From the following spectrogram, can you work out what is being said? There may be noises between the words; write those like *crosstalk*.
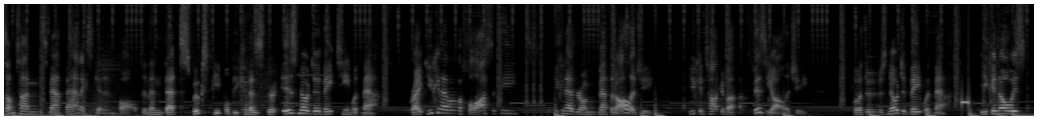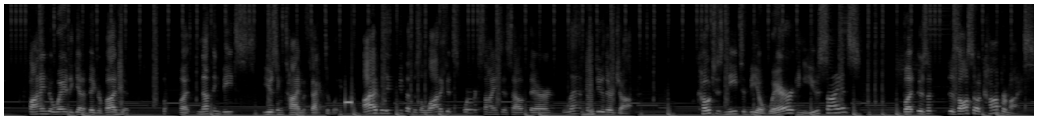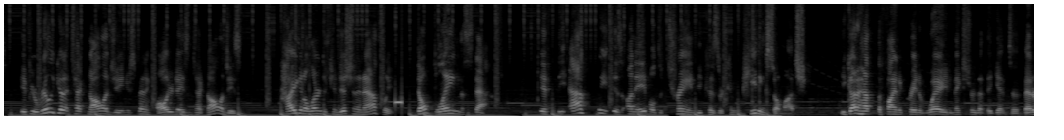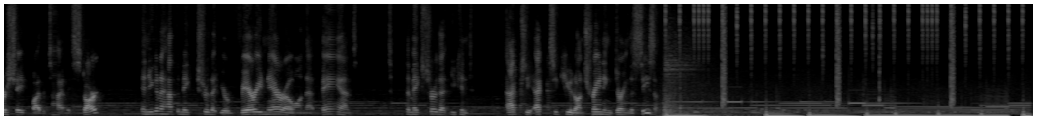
sometimes mathematics get involved and then that spooks people because there is no debate team with math right? You can have a philosophy you can have your own methodology you can talk about physiology but there's no debate with math. You can always find a way to get a bigger budget but nothing beats using time effectively. I believe that there's a lot of good sports scientists out there. Let them do their job. Coaches need to be aware and use science but there's a there's also a compromise. If you're really good at technology and you're spending all your days in technologies, how are you going to learn to condition an athlete? Don't blame the staff. If the athlete is unable to train because they're competing so much, you got to have to find a creative way to make sure that they get into better shape by the time they start. And you're going to have to make sure that you're very narrow on that band to make sure that you can actually execute on training during the season.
